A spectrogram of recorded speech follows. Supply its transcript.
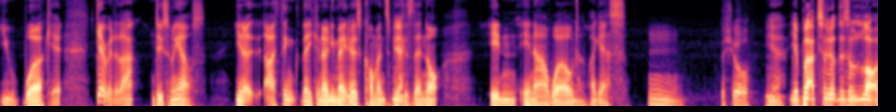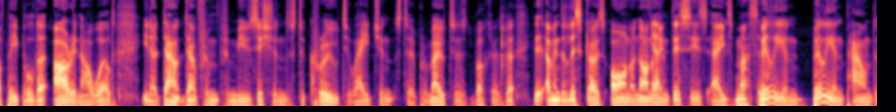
you work it, get rid of that and do something else. You know, I think they can only make Yeah. those comments Yeah. because they're not in in our world, Mm. I guess. Mm, for sure. Yeah, yeah, but I tell you what, there's a lot of people that are in our world. You know, down down from from musicians to crew to agents to promoters, bookers. But I mean, the list goes on and on. Yeah. I mean, this is a It's massive. billion billion pound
